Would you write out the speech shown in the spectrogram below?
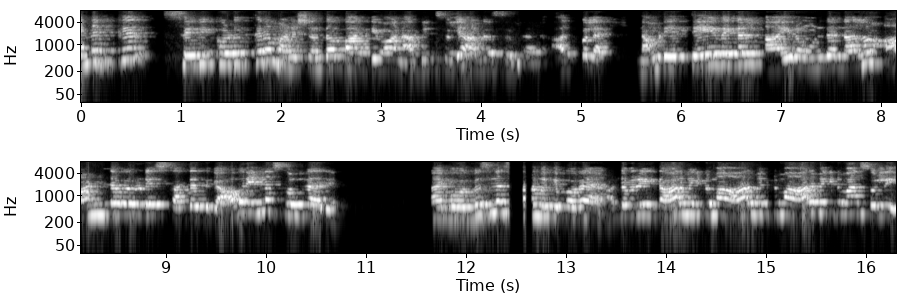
எனக்கு செவி கொடுக்கிற மனுஷன் தான் பாக்கியவான் அப்படின்னு சொல்லி ஆண்டவர் சொல்றாரு. அது போல நம்முடைய தேவைகள் ஆயிரம் உண்டுனாலும் ஆண்டவருடைய சத்தத்துக்கு அவர் என்ன சொல்றாரு? நான் இப்போ ஒரு பிசினஸ் ஆரம்பிக்க போறேன். ஆண்டவரே இது ஆரம்பிக்கட்டுமா? ஆரம்பிக்கட்டுமா? ஆரம்பிக்கட்டுமான்னு சொல்லி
